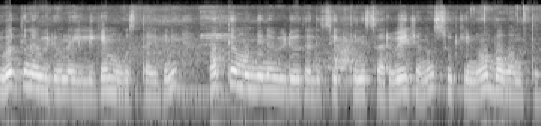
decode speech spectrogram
ಇವತ್ತಿನ ವಿಡಿಯೋನ ಇಲ್ಲಿಗೆ ಮುಗಿಸ್ತಾ ಇದ್ದೀನಿ. ಮತ್ತೆ ಮುಂದಿನ ವಿಡಿಯೋದಲ್ಲಿ ಸಿಗ್ತೀನಿ. ಸರ್ವೇ ಜನ ಸುಖಿನೋ ಭವಂತು.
